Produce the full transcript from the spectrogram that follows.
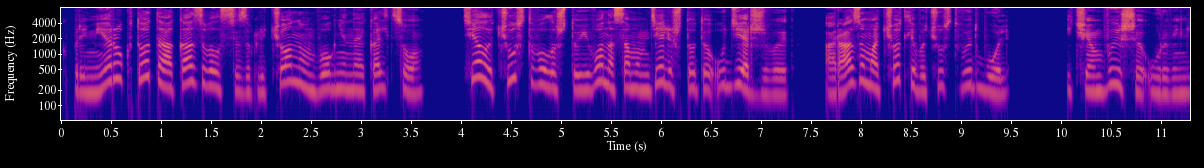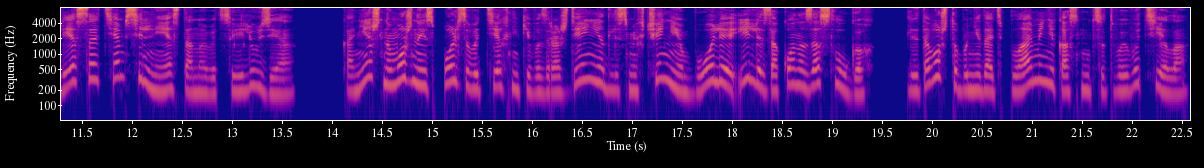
К примеру, кто-то оказывался заключенным в огненное кольцо. Тело чувствовало, что его на самом деле что-то удерживает, а разум отчетливо чувствует боль. И чем выше уровень леса, тем сильнее становится иллюзия. Конечно, можно использовать техники возрождения для смягчения боли или закон о заслугах, для того, чтобы не дать пламени коснуться твоего тела.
